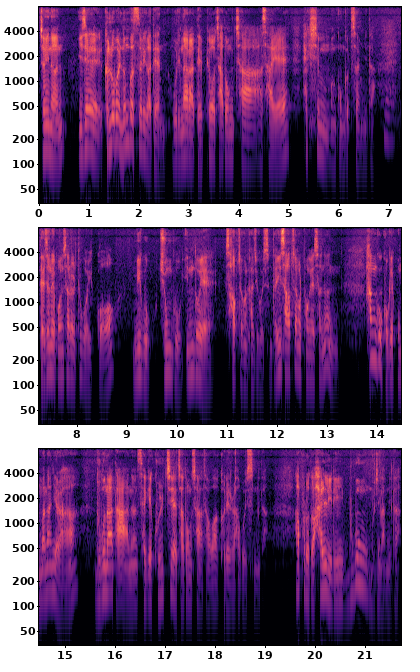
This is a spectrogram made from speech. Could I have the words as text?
저희는 이제 글로벌 넘버 3가 된 우리나라 대표 자동차사의 핵심 공급사입니다. 대전에 본사를 두고 있고 미국, 중국, 인도에 사업장을 가지고 있습니다. 이 사업장을 통해서는 한국 고객뿐만 아니라 누구나 다 아는 세계 굴지의 자동차사와 거래를 하고 있습니다. 앞으로도 할 일이 무궁무진합니다.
